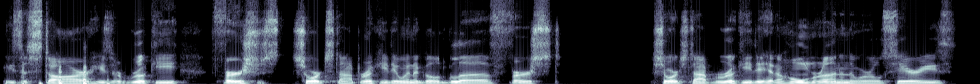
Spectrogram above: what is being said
He's a star. he's a rookie. First shortstop rookie to win a Gold Glove. First shortstop rookie to hit a home run in the World Series.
